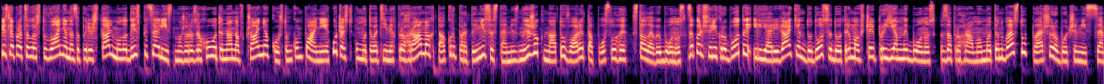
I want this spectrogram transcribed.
Після працевлаштування на Запоріжсталь молодий спеціаліст може розраховувати на навчання коштом компанії, участь у мотиваційних програмах та корпоративній системі знижок на товари та послуги сталевий бонус. За перший рік роботи Ілья Рівякін до досвіду отримав ще й приємний бонус за програмою Метинвесту перше робоче місце.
